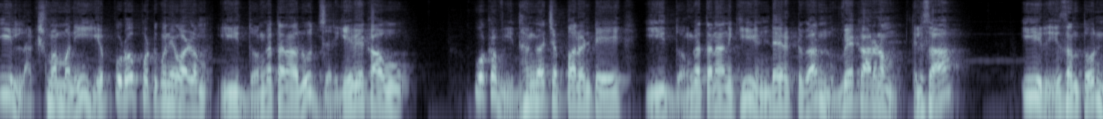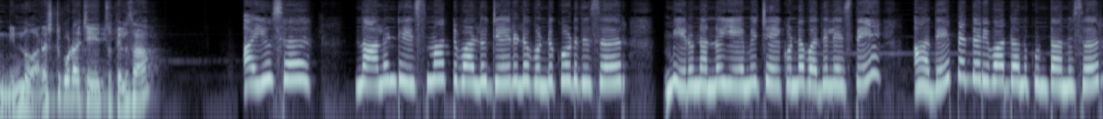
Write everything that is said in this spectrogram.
ఈ లక్ష్మమ్మని ఎప్పుడో పట్టుకునేవాళ్ళం. ఈ దొంగతనాలు జరిగేవే కావు. ఒక విధంగా చెప్పాలంటే ఈ దొంగతనానికి ఇండైరెక్ట్గా నువ్వే కారణం. తెలుసా? ఈ రీజన్తో నిన్ను అరెస్ట్ కూడా చేయొచ్చు తెలుసా? అయ్యో సార్ నాలంటి స్మార్ట్ వాళ్ళు జైలులో ఉండకూడదు సార్. మీరు నన్ను ఏమీ చేయకుండా వదిలేస్తే అదే పెద్ద రివార్డ్ అనుకుంటాను సార్.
